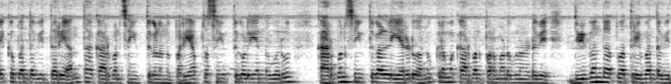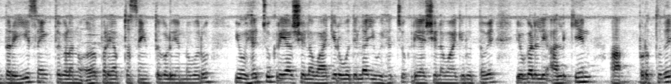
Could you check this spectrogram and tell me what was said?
ಏಕಬಂಧವಿದ್ದರೆ ಅಂತಹ ಕಾರ್ಬನ್ ಸಂಯುಕ್ತಗಳನ್ನು ಪರ್ಯಾಪ್ತ ಸಂಯುಕ್ತಗಳು ಎನ್ನುವರು. ಕಾರ್ಬನ್ ಸಂಯುಕ್ತಗಳಲ್ಲಿ ಎರಡು ಅನುಕ್ರಮ ಕಾರ್ಬನ್ ಪರಮಾಣುಗಳ ನಡುವೆ ದ್ವಿಬಂಧ ಅಥವಾ ತ್ರಿಬಂಧವಿದ್ದರೆ ಈ ಸಂಯುಕ್ತಗಳನ್ನು ಅಪರ್ಯಾಪ್ತ ಸಂಯುಕ್ತಗಳು ಎನ್ನುವರು. ಇವು ಹೆಚ್ಚು ಕ್ರಿಯಾಶೀಲವಾಗಿರುವುದಿಲ್ಲ, ಇವು ಹೆಚ್ಚು ಕ್ರಿಯಾಶೀಲವಾಗಿರುತ್ತವೆ. ಇವುಗಳಲ್ಲಿ ಅಲ್ಕೇನ್ ಬರುತ್ತದೆ.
